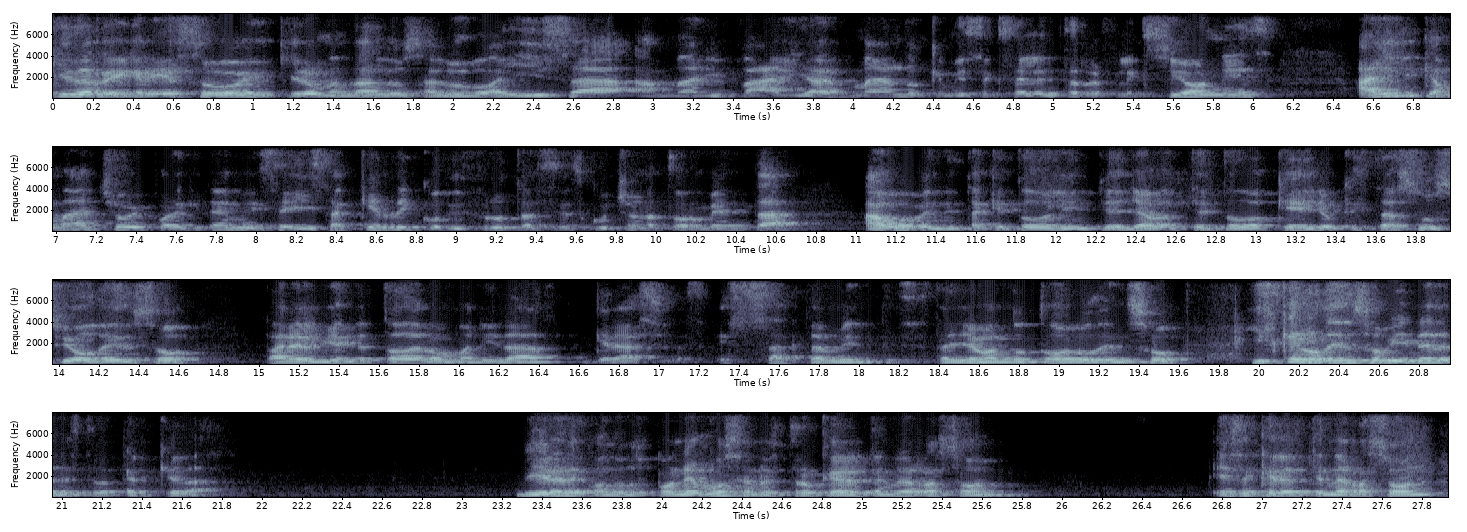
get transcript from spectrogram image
Aquí de regreso y quiero mandarle un saludo a Isa, a Maribel y a Armando, que me hizo excelentes reflexiones. A Lili Camacho, y por aquí también me dice Isa, qué rico disfrutas si se escucha una tormenta, agua bendita que todo limpia, llévate todo aquello que está sucio o denso para el bien de toda la humanidad. Gracias. Exactamente, se está llevando todo lo denso. Y es que lo denso viene de nuestra terquedad. Viene de cuando nos ponemos en nuestro querer tener razón. Ese querer tener razón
